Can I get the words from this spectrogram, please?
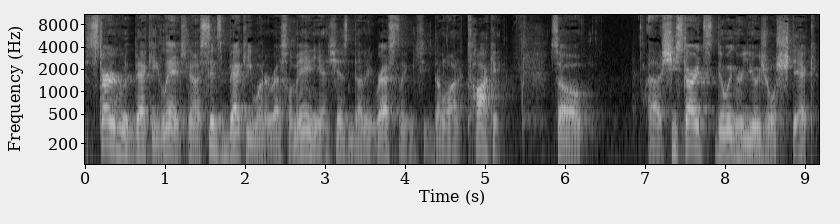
started with Becky Lynch. Now, since Becky won at WrestleMania, she hasn't done any wrestling. She's done a lot of talking. So uh, she starts doing her usual shtick.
